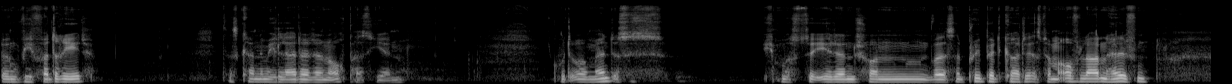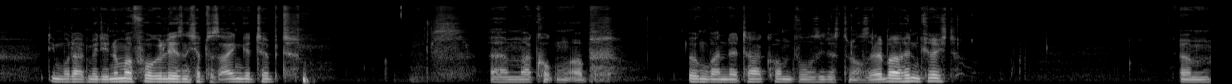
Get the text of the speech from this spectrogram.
irgendwie verdreht. Das kann nämlich leider dann auch passieren. Gut, im Moment ist es. Ich musste ihr dann schon, weil es eine Prepaid-Karte ist, beim Aufladen helfen. Die Mutter hat mir die Nummer vorgelesen, ich habe das eingetippt. Äh, mal gucken, ob irgendwann der Tag kommt, wo sie das dann auch selber hinkriegt. Ähm,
